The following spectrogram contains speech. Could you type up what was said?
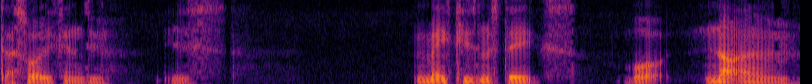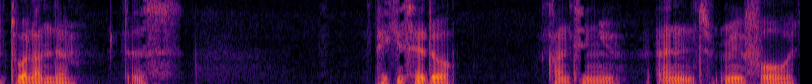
that's all he can do is make his mistakes, but not um, dwell on them. Just pick his head up, continue, and move forward.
